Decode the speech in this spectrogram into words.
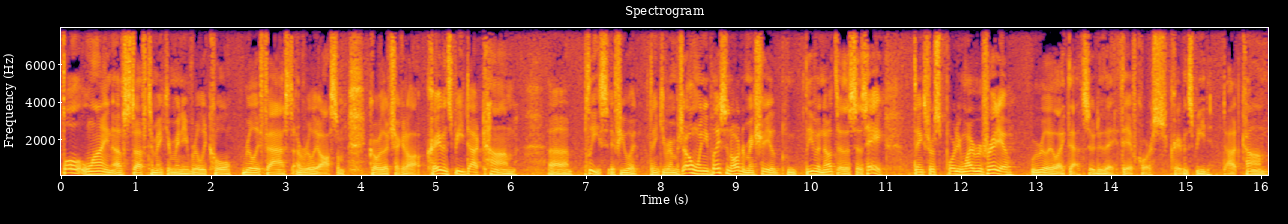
Full line of stuff to make your Mini really cool, really fast, and really awesome. Go over there, check it out. Cravenspeed.com. Uh, please, if you would. Thank you very much. Oh, when you place an order, make sure you leave a note there that says, "Hey, thanks for supporting White Roof Radio." We really like that. So do they. They, of course. Cravenspeed.com.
